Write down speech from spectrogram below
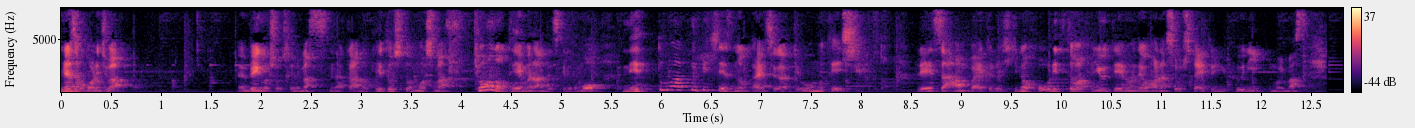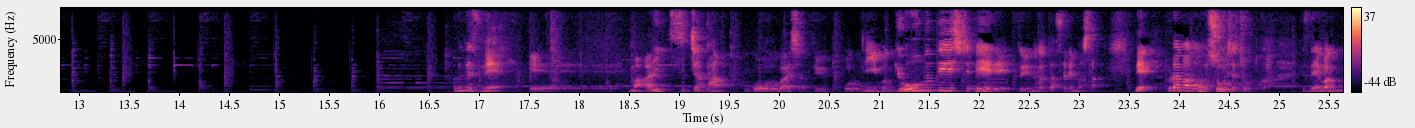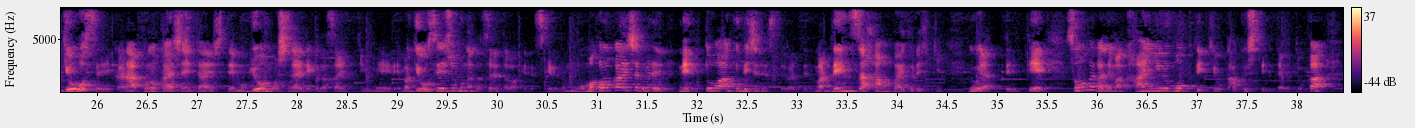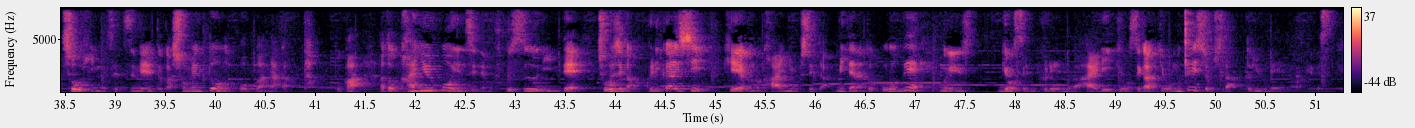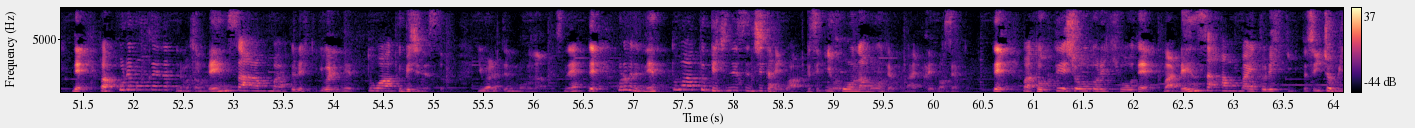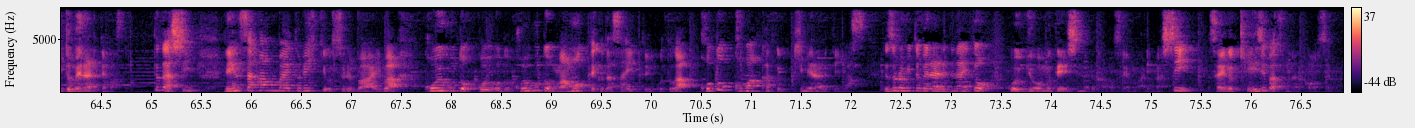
皆様こんにちは。弁護士をしております。中野秀俊と申します。今日のテーマなんですけれどもネットワークビジネスの会社が業務停止になると。連鎖販売取引の法律とはというテーマでお話をしたいというふうに思います。これですね、えーまあ、アリックスジャパンと合同会社というところに、まあ、業務停止命令というのが出されました。でこれはあの消費者庁とかですね、まあ、行政からこの会社に対してもう業務をしないでくださいっていう命令、まあ、行政処分が出されたわけですけれども、まあ、この会社でネットワークビジネスと言われている、まあ、連鎖販売取引をやっていてその中でまあ勧誘目的を隠していたりとか商品の説明とか書面等の交付はなかったとかあと勧誘行為についても複数人で長時間繰り返し契約の勧誘をしていたみたいなところで行政にクレームが入り行政が業務停止をしたという例なわけです。で、まあ、これ問題になっているのはその連鎖販売取引いわゆるネットワークビジネスと言われているものなんですね。で、これはネットワークビジネス自体は別に違法なものではないありませんと。で、まあ、特定商取引法で、まあ、連鎖販売取引として一応認められてますと。ただし、連鎖販売取引をする場合は、こういうこと、こういうこと、こういうことを守ってくださいということが、事細かく決められています。でそれを認められてないと、こういう業務停止になる可能性もありますし、最後刑事罰になる可能性もあります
